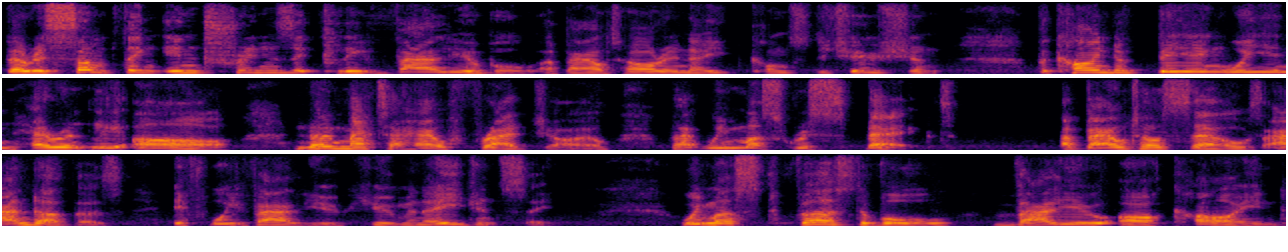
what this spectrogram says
There is something intrinsically valuable about our innate constitution, the kind of being we inherently are, no matter how fragile, that we must respect about ourselves and others if we value human agency. We must first of all value our kind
